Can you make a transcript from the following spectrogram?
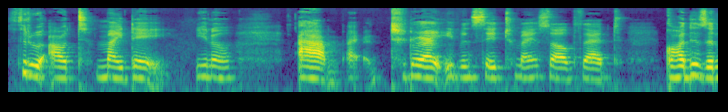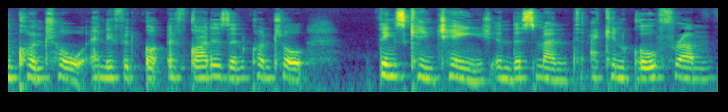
throughout my day. You know, um, I, today I even said to myself that God is in control, and if it if God is in control, things can change in this month. I can go from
